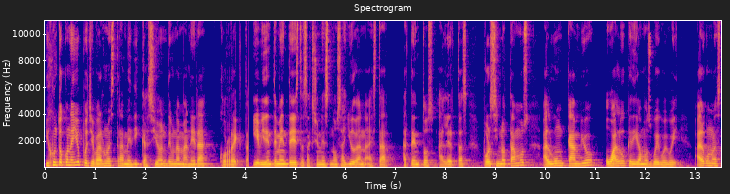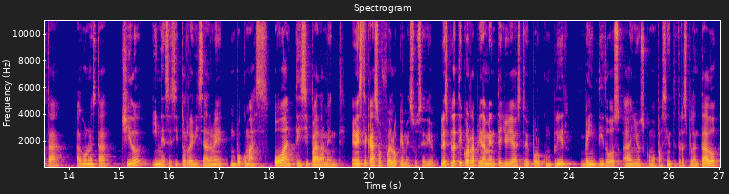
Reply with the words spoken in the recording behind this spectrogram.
y junto con ello pues llevar nuestra medicación de una manera correcta. Y evidentemente estas acciones nos ayudan a estar atentos, alertas por si notamos algún cambio o algo que digamos, güey, güey, güey, algo no está, algo no está chido y necesito revisarme un poco más o anticipadamente. En este caso fue lo que me sucedió. Les platico rápidamente, yo ya estoy por cumplir 22 años como paciente trasplantado.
